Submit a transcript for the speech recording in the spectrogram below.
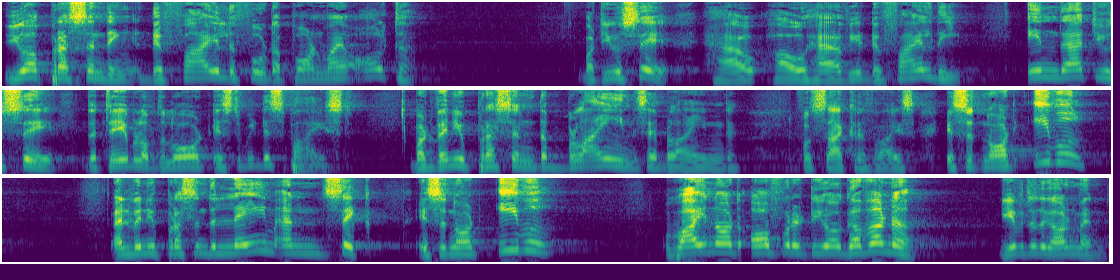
You are presenting defiled food upon my altar. But you say, How, how have you defiled thee? In that you say, The table of the Lord is to be despised. But when you present the blind, say blind, for sacrifice, is it not evil? And when you present the lame and sick, is it not evil? Why not offer it to your governor? Give it to the government.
